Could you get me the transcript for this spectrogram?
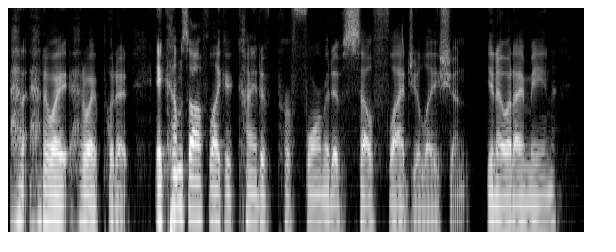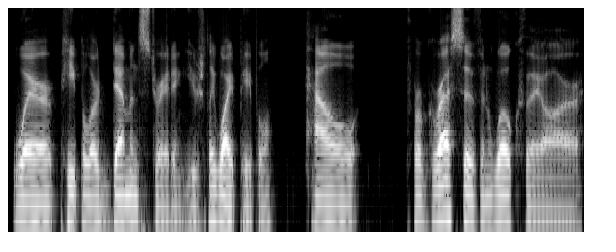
how, how, do i how do i put it? It comes off like a kind of performative self-flagellation. You know what i mean? Where people are demonstrating usually white people how progressive and woke they are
